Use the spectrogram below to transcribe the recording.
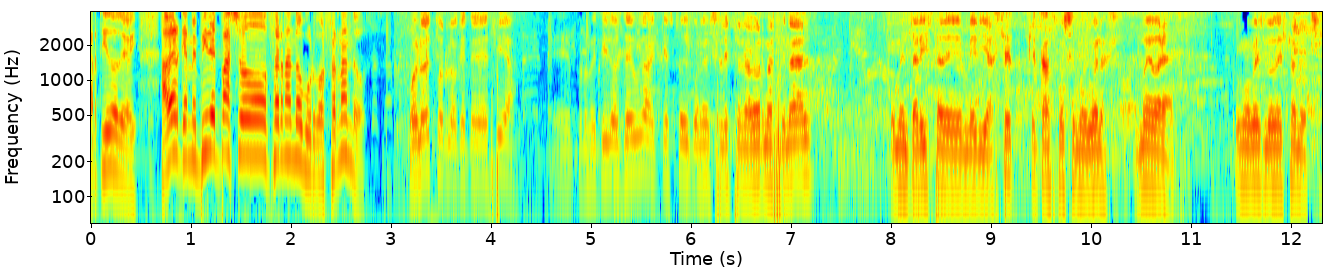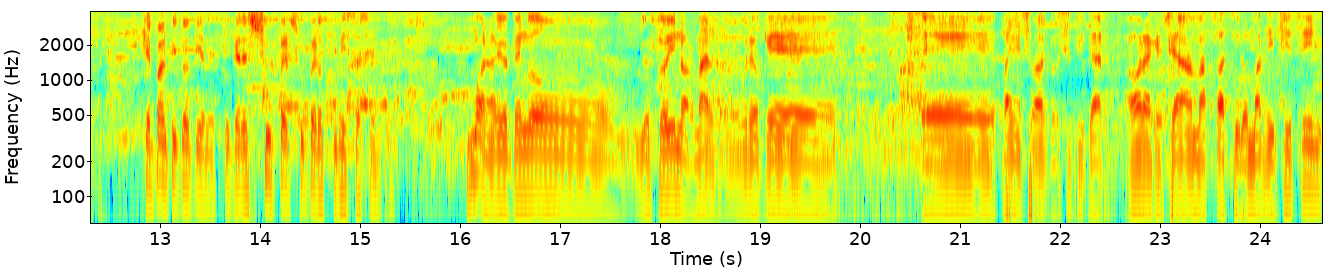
partido de hoy. A ver, que me pide paso Fernando Burgos. Fernando. Bueno, esto es lo que te decía. Eh, prometido es deuda. Aquí estoy con el seleccionador nacional, comentarista de Mediaset. ¿Qué tal, José? Muy buenas. Muy buenas. ¿Cómo ves lo de esta noche? ¿Qué palpito tienes? Tú que eres súper, súper optimista siempre. Bueno, yo tengo. Yo estoy normal. Yo creo que eh, España se va a clasificar. Ahora, que sea más fácil o más difícil,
